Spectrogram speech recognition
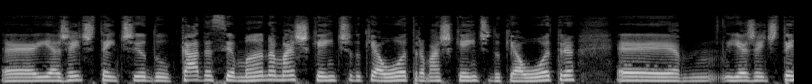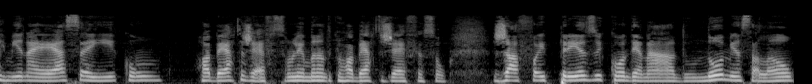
É, e a gente tem tido cada semana mais quente do que a outra, mais quente do que a outra. É, e a gente termina essa aí com Roberto Jefferson. Lembrando que o Roberto Jefferson já foi preso e condenado no mensalão.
